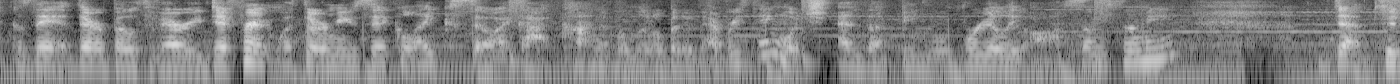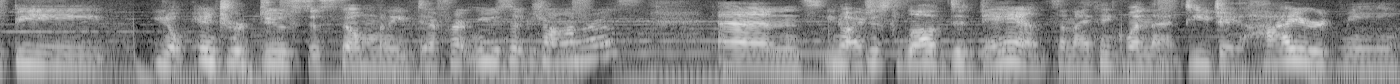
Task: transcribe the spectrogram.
because they they're both very different with their music like so I got kind of a little bit of everything which ended up being really awesome for me. That to be, you know, introduced to so many different music genres and you know, I just love to dance and I think when that DJ hired me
